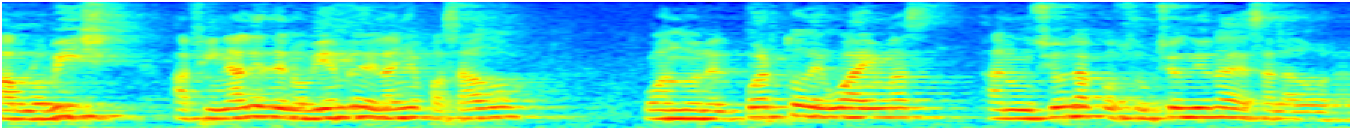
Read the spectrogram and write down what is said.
Pavlovich a finales de noviembre del año pasado, cuando en el puerto de Guaymas anunció la construcción de una desaladora,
